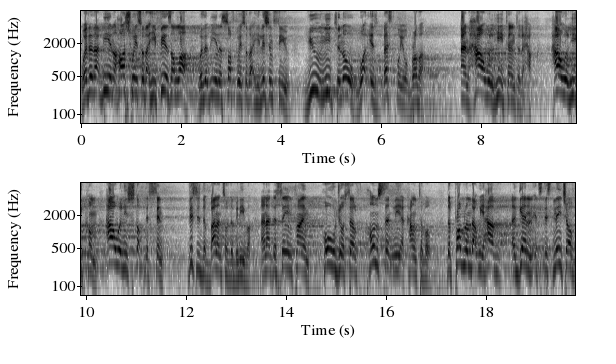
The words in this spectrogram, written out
whether that be in a harsh way so that he fears Allah, whether it be in a soft way so that he listens to you. You need to know what is best for your brother. And how will he turn to the haqq? How will he come? How will he stop this sin? This is the balance of the believer. And at the same time, hold yourself constantly accountable. The problem that we have, again, it's this nature of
